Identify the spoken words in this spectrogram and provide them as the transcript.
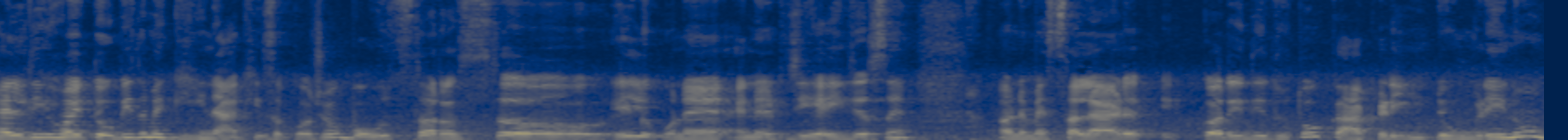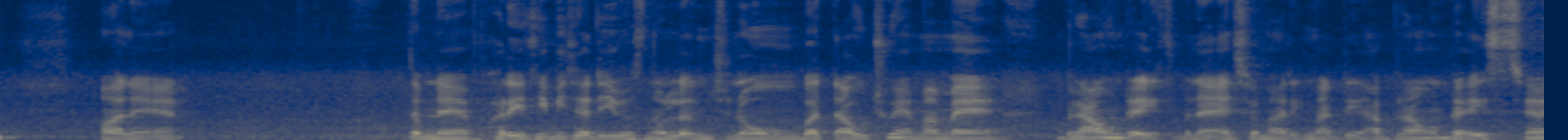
હેલ્ધી હોય તો બી તમે ઘી નાખી શકો છો. બહુ જ સરસ એ લોકોને એનર્જી આવી જશે. અને મેં સલાડ કરી દીધું હતું કાકડી ડુંગળીનું. અને તમને ફરીથી બીજા દિવસનો લંચનો બતાવું છું. એમાં મેં બ્રાઉન રાઈસ બનાવ્યા છે મારી માટે. આ બ્રાઉન રાઈસ છે.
